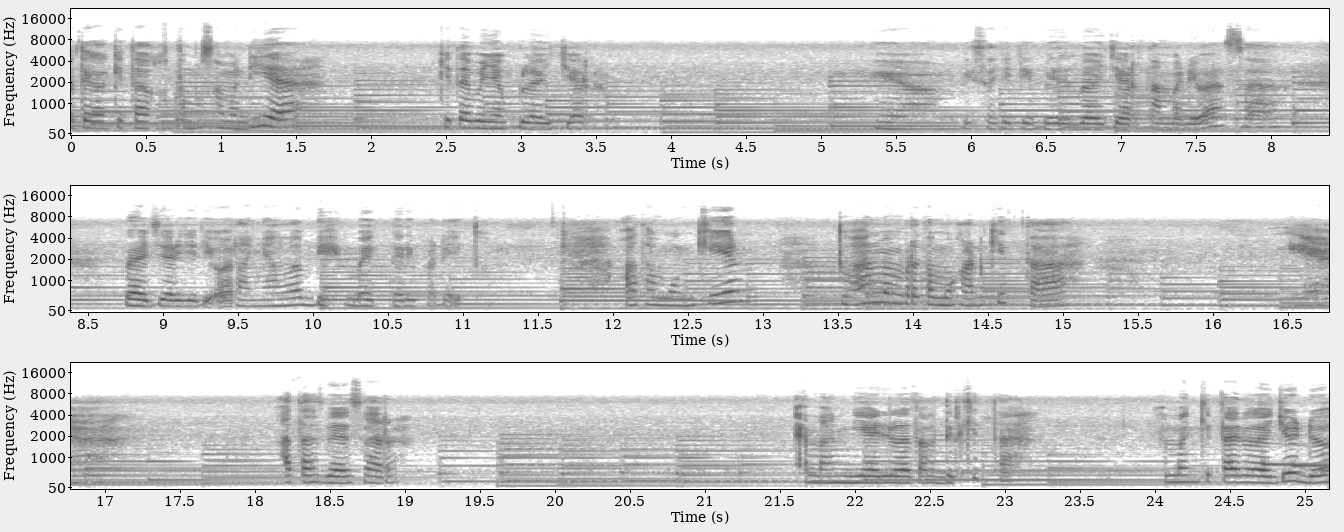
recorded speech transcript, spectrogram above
ketika kita ketemu sama dia kita banyak belajar. Ya bisa jadi belajar tambah dewasa belajar jadi orang yang lebih baik daripada itu. Atau mungkin Tuhan mempertemukan kita ya atas dasar emang dia adalah takdir kita. Emang kita adalah jodoh.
